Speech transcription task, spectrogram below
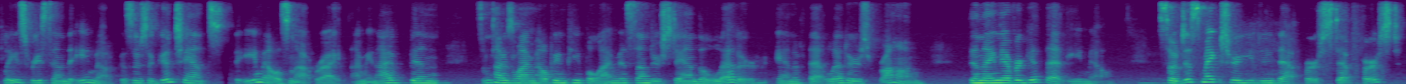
please resend the email because there's a good chance the email is not right. I mean, I've been sometimes when I'm helping people, I misunderstand a letter. And if that letter is wrong, then they never get that email. So just make sure you do that first step first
